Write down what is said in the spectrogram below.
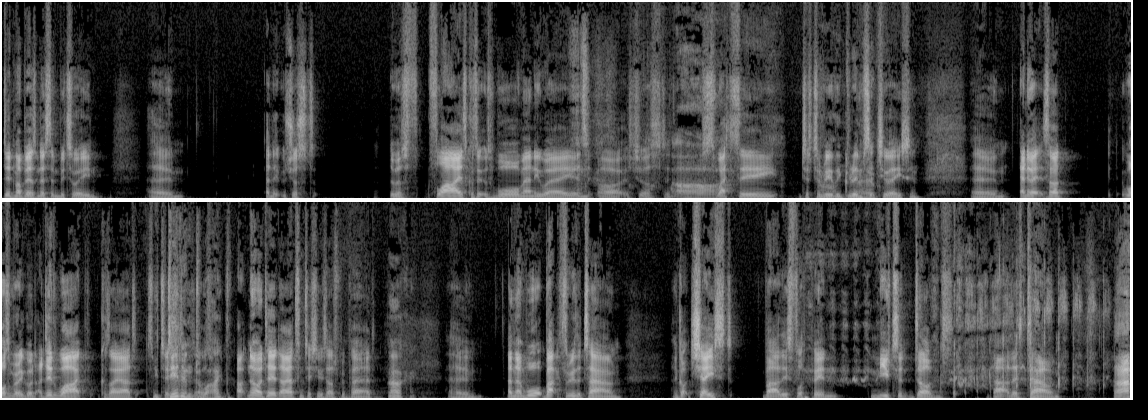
did my business in between. Um, and it was just there was flies because it was warm anyway. It, oh, it's just Oh. sweaty, just a really Oh, grim no. situation. Um, anyway, so I, it wasn't very good. I did wipe because I had some You tissues. didn't I was- wipe. Uh, no, I did. I had some tissues. I was prepared. Okay. Um, and then walked back through the town and got chased by these flipping mutant dogs out of this town.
